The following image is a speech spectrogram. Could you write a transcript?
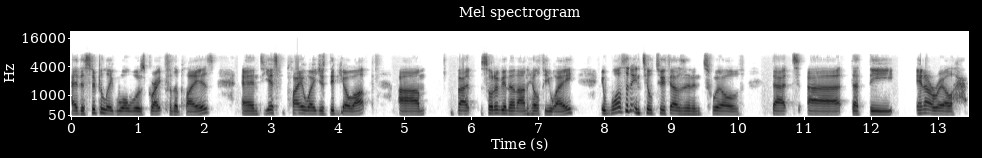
hey, the Super League war was great for the players, and yes, player wages did go up, um, but sort of in an unhealthy way. It wasn't until 2012 that uh, that the NRL ha-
